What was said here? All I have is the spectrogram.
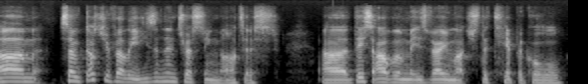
Um, so Dutchavelli, he's an interesting artist. Uh, this album is very much the typical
